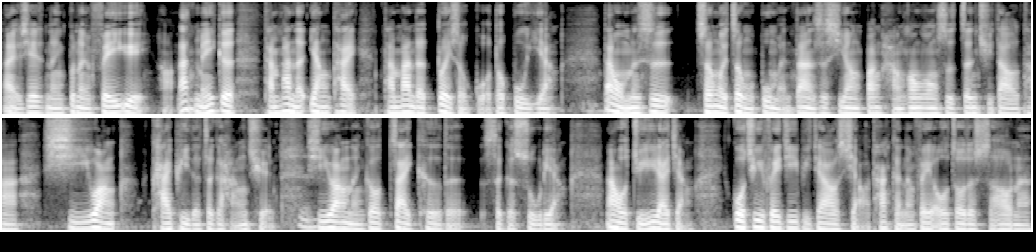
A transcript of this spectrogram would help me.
那有些能不能飞跃啊？那每一个谈判的样态、谈判的对手国都不一样。但我们是身为政府部门，当然是希望帮航空公司争取到他希望开辟的这个航权，希望能够载客的这个数量。那我举例来讲，过去飞机比较小，它可能飞欧洲的时候呢，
